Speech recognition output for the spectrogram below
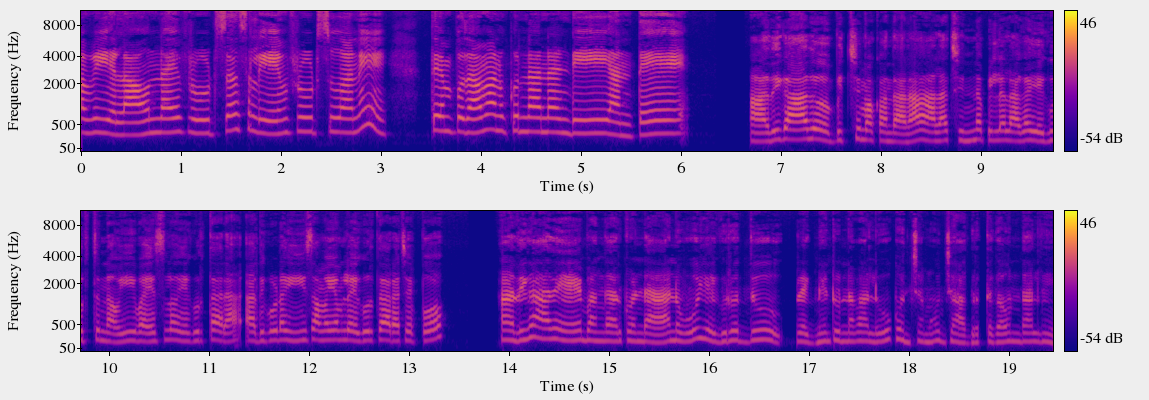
అవి ఎలా ఉన్నాయి ఫ్రూట్స్? అసలు ఏం ఫ్రూట్స్ అని? తెంపుదాం అనుకున్నానండి అంతే అది కాదు పిచ్చి మొకందానా అలా చిన్న పిల్లలాగా ఎగురుతున్నావు. ఈ వయసులో ఎగురుతారా? అది కూడా ఈ సమయంలో ఎగురుతారా చెప్పు. అది కాదే బంగారు కొండ. నువ్వు ఎగురొద్దు. ప్రెగ్నెంట్ ఉన్న వాళ్ళు కొంచెము జాగ్రత్తగా ఉండాలి.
